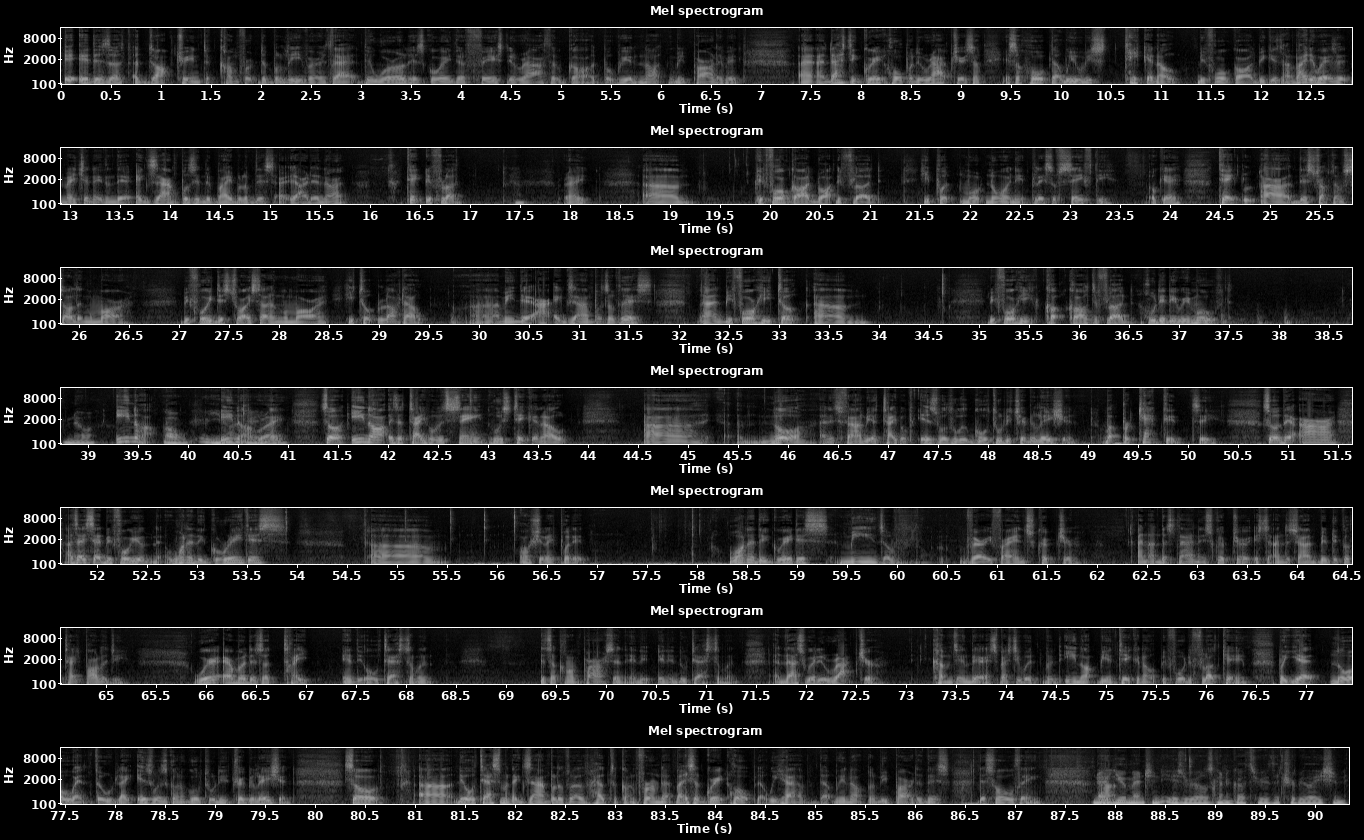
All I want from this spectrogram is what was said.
it, it is a, a, doctrine to comfort the believer that the world is going to face the wrath of God, but we are not going to be part of it. Uh, and that's the great hope of the rapture. So it's a hope that we will be taken out before God begins. And by the way, as I mentioned, Nathan, there are examples in the Bible of this, are, are there not? Take the flood, yeah. right? Um, before God brought the flood, He put Noah in a place of safety. Okay, take uh, destruction of Sodom and Gomorrah. Before He destroyed Sodom and Gomorrah, He took Lot out. Uh, I mean, there are examples of this. And before he took, um, before he ca- caused the flood, who did he remove? Noah. Enoch. Oh, Enoch, Enoch okay, right? So Enoch is a type of a saint who's taken out. Uh, Noah and his family a type of Israel who will go through the tribulation, but protected. See, so there are, as I said before, you one of the greatest. Um, how should I put it? one of the greatest means of verifying scripture and understanding scripture is to understand biblical typology. Wherever there's a type in the Old Testament, there's a comparison in the, in the New Testament. And that's where the rapture comes in there, especially with, with Enoch being taken out before the flood came. But yet Noah went through, like Israel's going to go through the tribulation. So uh, the Old Testament example as well helped to confirm that. But it's a great hope that we have that we're not going to be part of this this whole thing. Now, Uh, you mentioned Israel is going to go through the tribulation.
